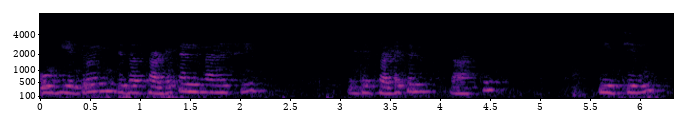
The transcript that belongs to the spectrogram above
ਉਹੀ ਇਧਰੋਂ ਹੀ, ਜਿੱਦਾਂ ਸਾਢੇ ਤਿੰਨ ਲਾਏ ਸੀ ਉਹਦੇ ਸਾਢੇ ਤਿੰਨ ਲਾ ਕੇ ਨੀਚੇ ਨੂੰ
